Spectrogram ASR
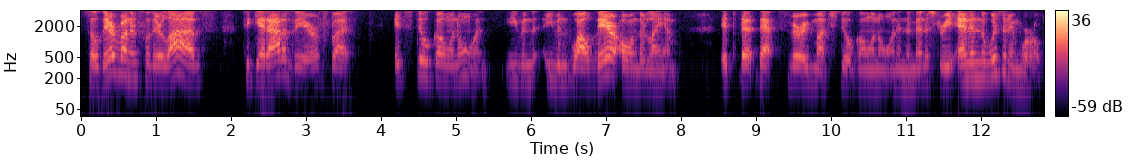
So they're running for their lives to get out of there, but it's still going on, even even while they're on the lam. It's that that's very much still going on in the ministry and in the wizarding world.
